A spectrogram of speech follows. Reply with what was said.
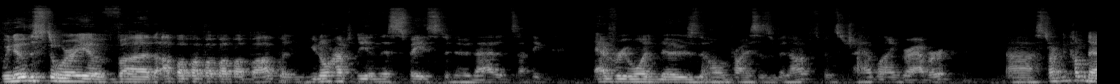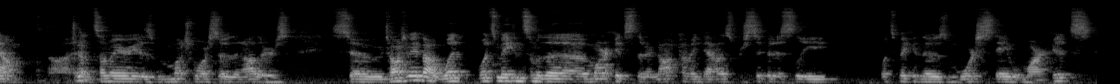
we know the story of uh, the up, up, up, up, up, up, up, and you don't have to be in this space to know that. It's I think everyone knows the home prices have been up. It's been such a headline grabber. Uh, starting to come down uh, in some areas, much more so than others. So, talk to me about what what's making some of the markets that are not coming down as precipitously. What's making those more stable markets,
